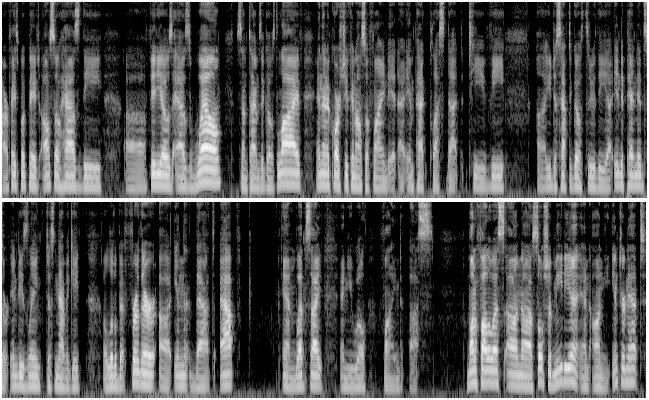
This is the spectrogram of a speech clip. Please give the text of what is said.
our Facebook page also has the uh, videos as well. Sometimes it goes live. And then, of course, you can also find it at impactplus.tv. Uh, you just have to go through the uh, Independence or Indies link, just navigate a little bit further uh, in that app and website, and you will find us. Want to follow us on uh, social media and on the internet?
